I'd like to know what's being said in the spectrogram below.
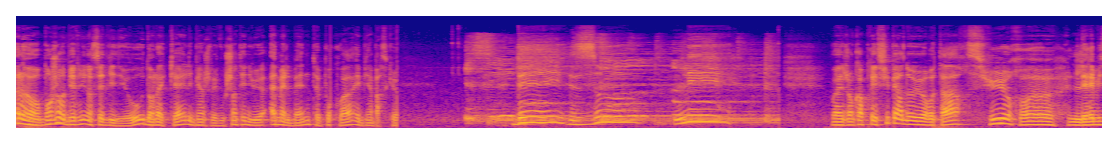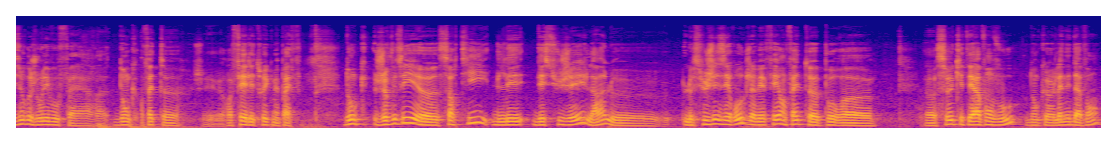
Alors, bonjour et bienvenue dans cette vidéo dans laquelle eh bien, je vais vous chanter du Amel Bent. Pourquoi? Eh bien parce que... Désolé Ouais, j'ai encore pris super de retard sur euh, les révisions que je voulais vous faire. Donc, en fait, euh, j'ai refait les trucs, mais bref. Donc, je vous ai euh, sorti les, des sujets, là, le, le sujet zéro que j'avais fait, en fait, pour ceux qui étaient avant vous, donc l'année d'avant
